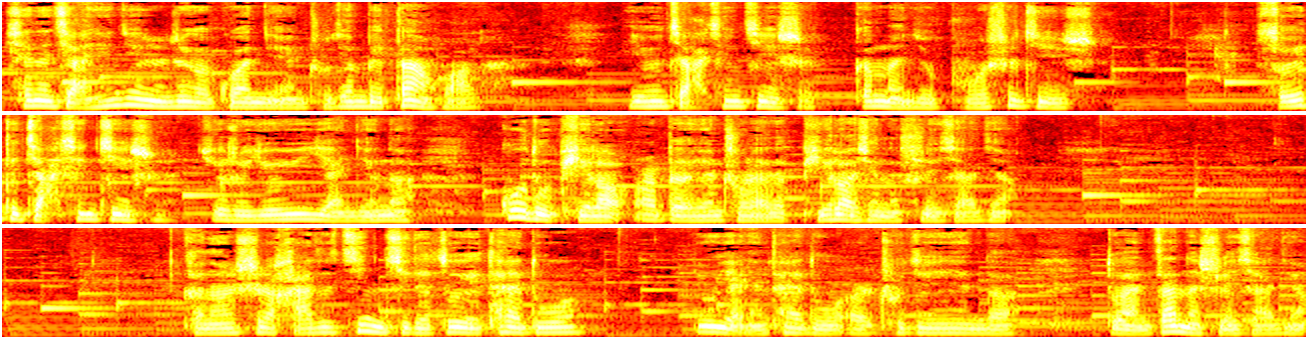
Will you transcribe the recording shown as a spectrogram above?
现在假性近视这个观点逐渐被淡化了，因为假性近视根本就不是近视。所谓的假性近视，就是由于眼睛的过度疲劳而表现出来的疲劳性的视力下降，可能是孩子近期的作业太多，用眼睛太多而出现的短暂的视力下降。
